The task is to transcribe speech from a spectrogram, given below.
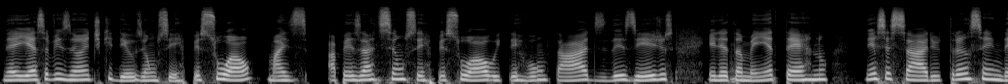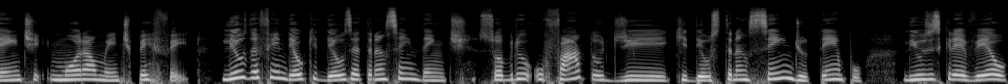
Né? E essa visão é de que Deus é um ser pessoal, mas apesar de ser um ser pessoal e ter vontades e desejos, ele é também eterno, necessário, transcendente e moralmente perfeito. Lewis defendeu que Deus é transcendente. Sobre o fato de que Deus transcende o tempo, Lewis escreveu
